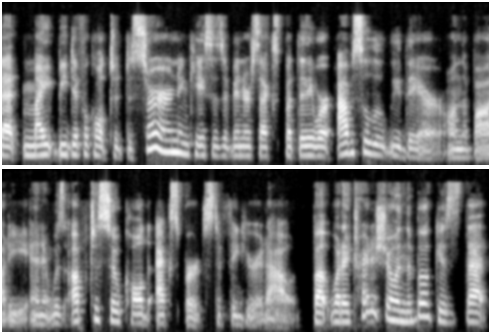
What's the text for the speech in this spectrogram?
that might be difficult to discern in cases of intersex, but they were absolutely there on the body. And it was up to so called experts to figure it out. But what I try to show in the book is that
